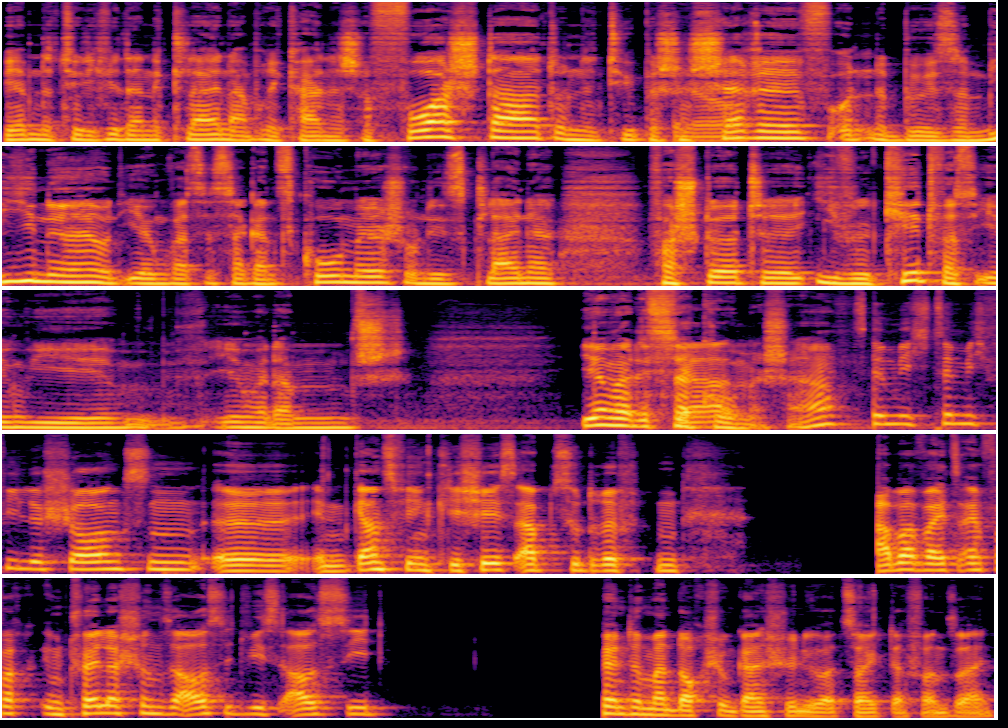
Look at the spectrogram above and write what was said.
Wir haben natürlich wieder eine kleine amerikanische Vorstadt und einen typischen Genau. Sheriff und eine böse Mine und irgendwas ist da ganz komisch und dieses kleine verstörte Evil Kid, was irgendwie irgendwas am irgendwas ist da Ja. komisch, ja? ziemlich, ziemlich viele Chancen, äh, in ganz vielen Klischees abzudriften. Aber weil es einfach im Trailer schon so aussieht, wie es aussieht, könnte man doch schon ganz schön überzeugt davon sein.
